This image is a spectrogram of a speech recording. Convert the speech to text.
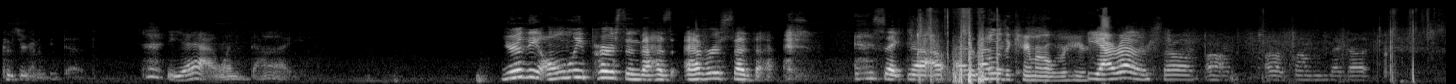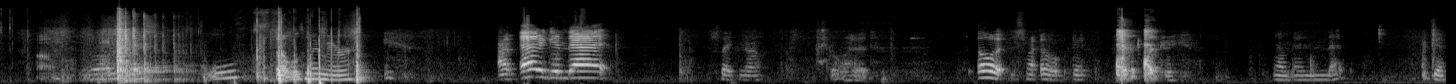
Because you're gonna be dead. Yeah, I want to die. You're the only person that has ever said that. It's like, no, I, I'd Let's rather. move the camera over here. Yeah, I'd rather solve um, uh, problems I got. Um, Well, okay. ooh, that was my mirror. I'm editing that. It's like, no. Go ahead. Oh, it's my. Oh, okay. Okay. I'm editing that. Okay.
